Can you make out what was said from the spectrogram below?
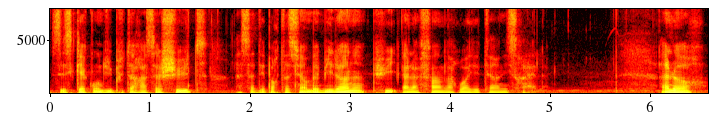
C'est ce qui a conduit plus tard à sa chute, à sa déportation à Babylone, puis à la fin de la royauté en Israël. Alors,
